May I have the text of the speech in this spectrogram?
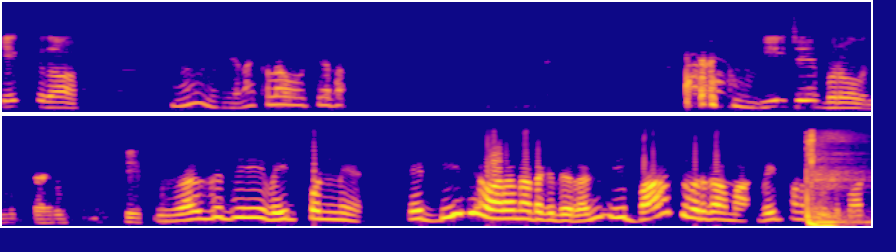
கேக்குதா? ம் எனக்கெல்லாம் ஓகே தான். டிஜே ப்ரோ வந்துட்டாரு. ரகுஜி வெயிட் பண்ணு. ஏ டிஜே வர நடக்குது. ரஞ்சி பாஸ் வருதாமா? வெயிட் பண்ண சொல்லிட்டு பாஸ்.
